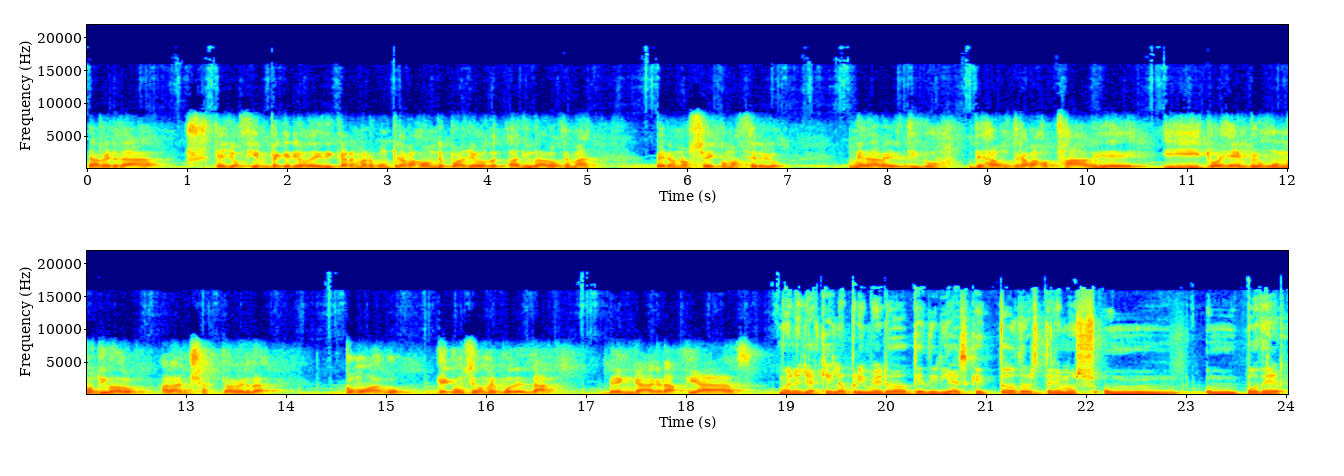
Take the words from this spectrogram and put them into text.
La verdad que yo siempre he querido dedicarme a algún trabajo donde pueda ayudar a los demás, pero no sé cómo hacerlo. Me da vértigo dejar un trabajo estable y tu ejemplo es muy motivador, Arancha, la verdad. ¿Cómo hago? ¿Qué consejo me puedes dar? Venga, gracias. Bueno, yo aquí lo primero que diría es que todos tenemos un, poder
